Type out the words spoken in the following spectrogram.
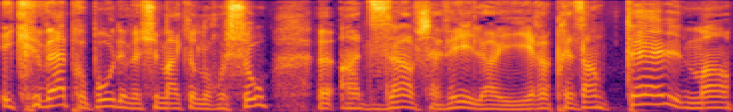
écrivait à propos de M. Michael Rousseau euh, en disant, vous savez, là, il représente tellement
